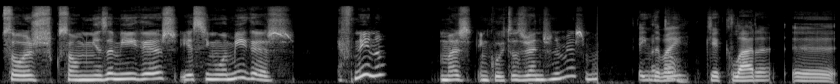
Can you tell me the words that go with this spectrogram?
pessoas que são minhas amigas, e assim o amigas é feminino, mas inclui todos os géneros na mesma. Ainda bem que a Clara eh,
